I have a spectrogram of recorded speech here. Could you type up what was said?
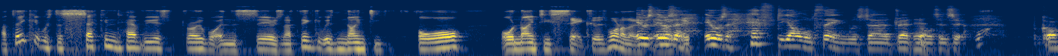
I think it was the second heaviest robot in the series, and I think it was ninety four or ninety six. It was one of those. It was it was a it was a hefty old thing. Was uh, Dreadnought in Syria? Go on.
